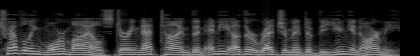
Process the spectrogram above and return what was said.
traveling more miles during that time than any other regiment of the Union Army,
